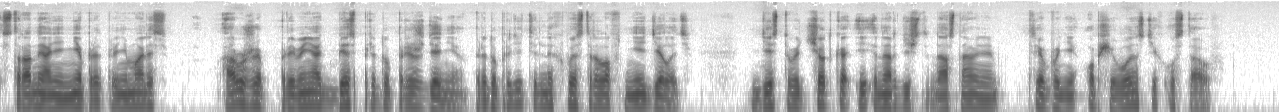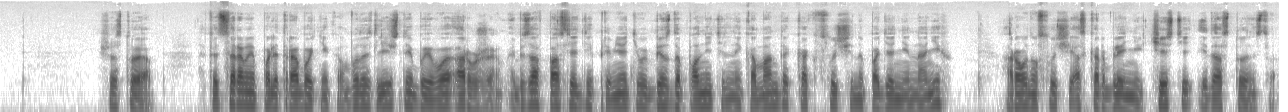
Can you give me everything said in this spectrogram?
стороны они не предпринимались, оружие применять без предупреждения, предупредительных выстрелов не делать, действовать четко и энергично на основании требований общевоинских уставов. Шестое. Офицерам и политработникам выдать личное боевое оружие, обязав последних применять его без дополнительной команды, как в случае нападения на них, а ровно в случае оскорбления их чести и достоинства.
